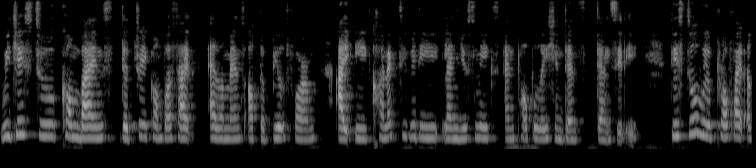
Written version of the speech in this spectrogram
which is to combine the three composite elements of the build form, i.e. connectivity, land use mix, and population dens density. This tool will provide a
